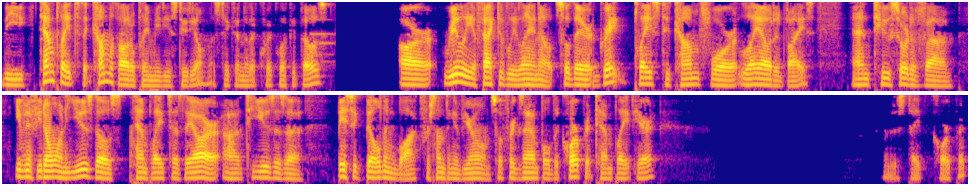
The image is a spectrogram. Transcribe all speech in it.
The templates that come with Autoplay Media Studio, let's take another quick look at those are really effectively laying out. So they're a great place to come for layout advice and to sort of, uh, even if you don't want to use those templates as they are, uh, to use as a basic building block for something of your own. So, for example, the corporate template here I'll just type corporate.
